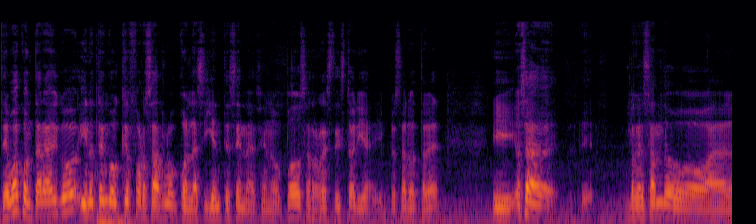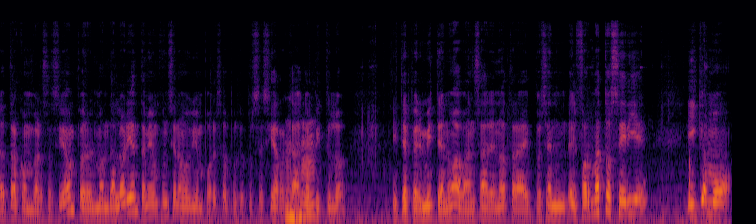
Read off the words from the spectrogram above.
Te voy a contar algo y no tengo que forzarlo con la siguiente escena, sino puedo cerrar esta historia y empezar otra. Y, o sea, eh, regresando a la otra conversación, pero el Mandalorian también funciona muy bien por eso, porque pues se cierra cada capítulo y te permite, ¿no? Avanzar en otra. Y pues en el formato serie. Y como.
